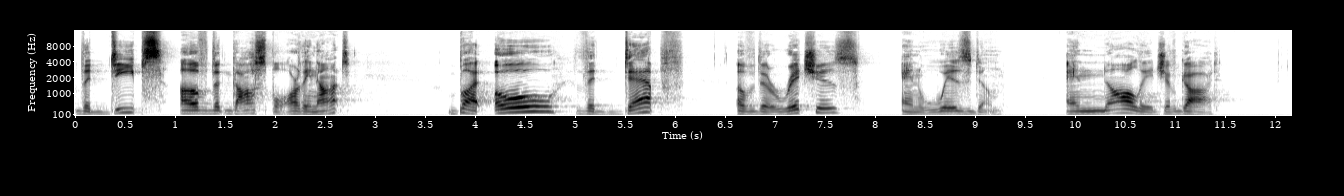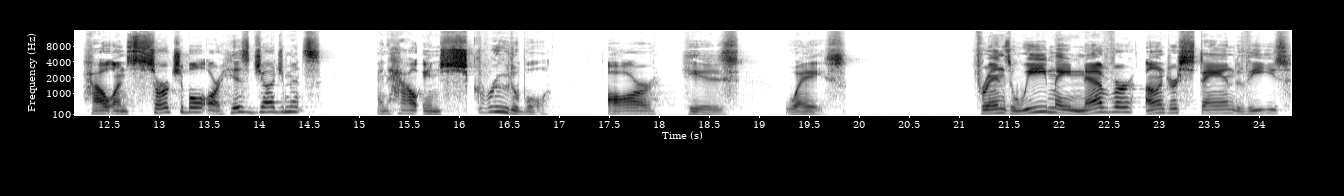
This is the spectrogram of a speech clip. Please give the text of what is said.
the deeps of the gospel, are they not? But oh, the depth of the riches and wisdom and knowledge of God. How unsearchable are his judgments and how inscrutable are his ways. Friends, we may never understand these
